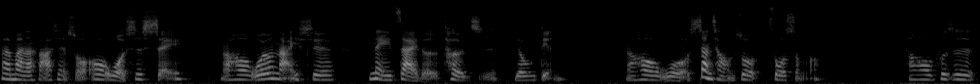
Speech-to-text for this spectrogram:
慢慢的发现说，哦，我是谁，然后我有哪一些内在的特质优点，然后我擅长做做什么，然后或是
